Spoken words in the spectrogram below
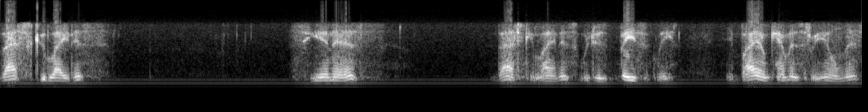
vasculitis, CNS vasculitis, which is basically a biochemistry illness.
